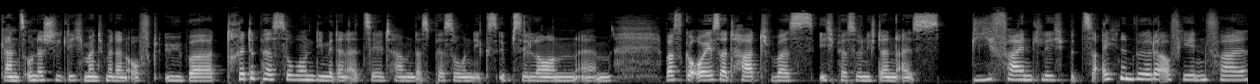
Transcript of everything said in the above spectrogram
ganz unterschiedlich, manchmal dann oft über dritte Personen, die mir dann erzählt haben, dass Person XY ähm, was geäußert hat, was ich persönlich dann als bifeindlich bezeichnen würde, auf jeden Fall.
